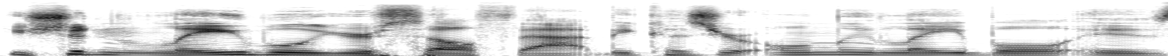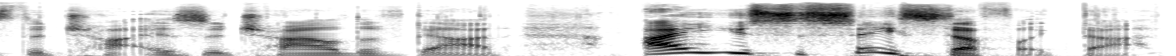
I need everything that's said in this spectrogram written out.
you shouldn't label yourself that because your only label is the chi- is a child of God. I used to say stuff like that.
